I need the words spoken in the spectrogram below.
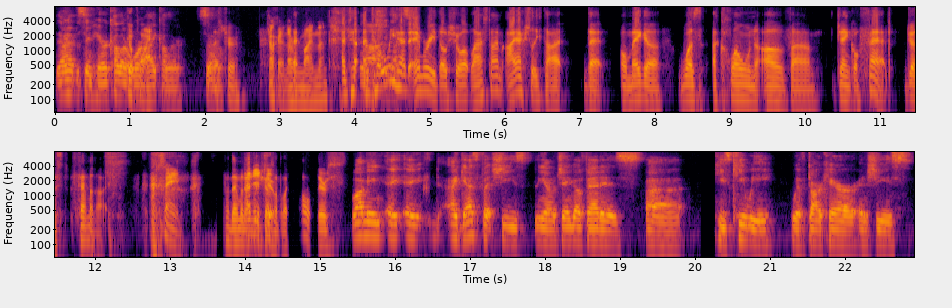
They don't have the same hair color Good or point. eye color. So that's true. okay never mind then Until, Uh, until we had Emery though show up last time, I actually thought that Omega was a clone of um, Jango Fett, just feminized. Same But then when I did shows too. up, like, oh, there's Well, I mean, a, a, I guess, but she's you know Jango Fett is uh he's Kiwi with dark hair, and she's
